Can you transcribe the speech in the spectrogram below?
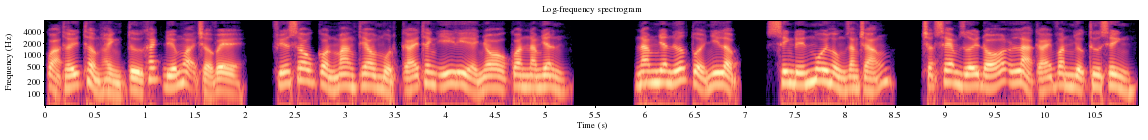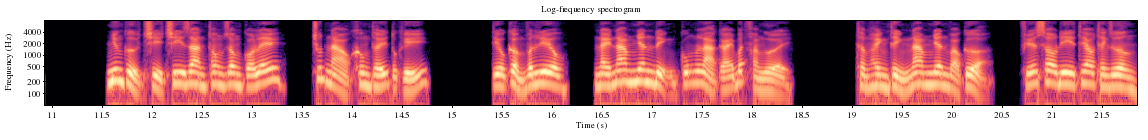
quả thấy thẩm hành từ khách điếm ngoại trở về, phía sau còn mang theo một cái thanh ý hề nho quan nam nhân. Nam nhân ước tuổi nhi lập, sinh đến môi hồng răng trắng, chợt xem dưới đó là cái văn nhược thư sinh. Nhưng cử chỉ chi gian thong dong có lễ, chút nào không thấy tục khí. Tiêu Cẩm Vân liêu, này nam nhân định cũng là cái bất phàm người. Thẩm hành thỉnh nam nhân vào cửa, phía sau đi theo Thanh Dương.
